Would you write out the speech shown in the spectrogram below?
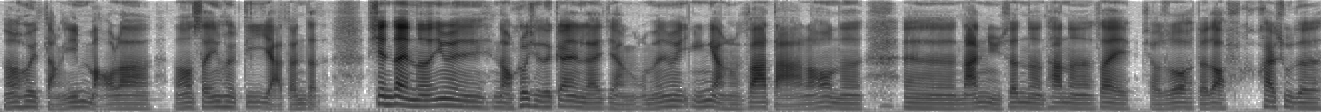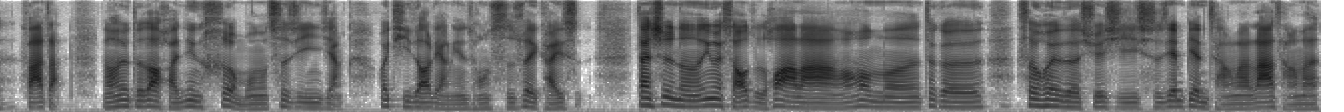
然后会长阴毛啦，然后声音会低哑等等。现在呢，因为脑科学的概念来讲，我们因为营养很发达，然后呢，嗯、男女生呢他呢在小时候得到快速的发展。然后又得到环境荷尔蒙的刺激影响，会提早两年，从十岁开始。但是呢，因为少子化啦，然后呢，这个社会的学习时间变长了、拉长了，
